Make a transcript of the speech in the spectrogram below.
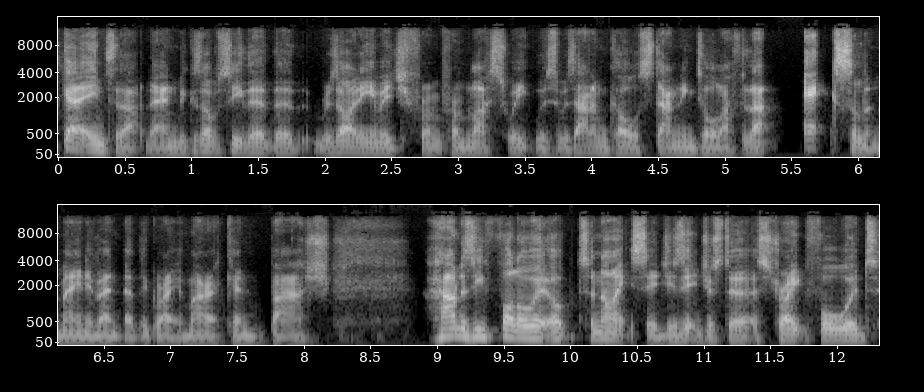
get into that then, because obviously the, the residing image from, from last week was, was Adam Cole standing tall after that excellent main event at the Great American Bash. How does he follow it up tonight, Sidge? Is it just a, a straightforward,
